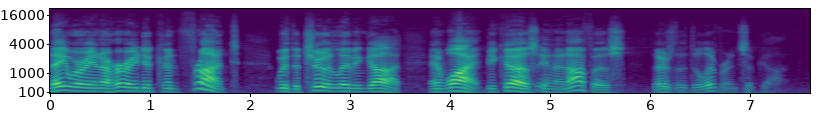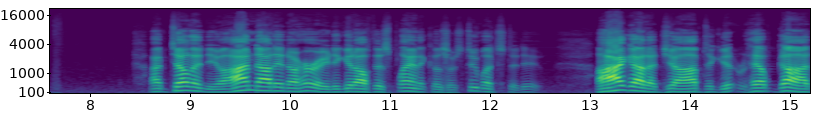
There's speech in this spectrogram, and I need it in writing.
They were in a hurry to confront with the true and living God. And why? Because in an office, there's the deliverance of God. I'm telling you, I'm not in a hurry to get off this planet because there's too much to do. I got a job to get, help God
